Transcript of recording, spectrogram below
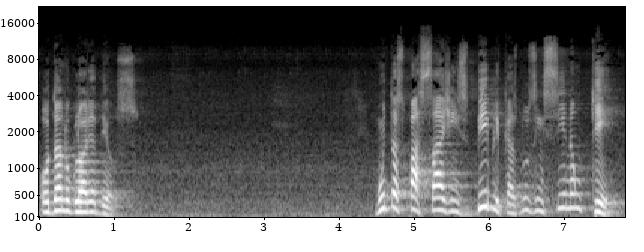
ou dando glória a Deus? Muitas passagens bíblicas nos ensinam que,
